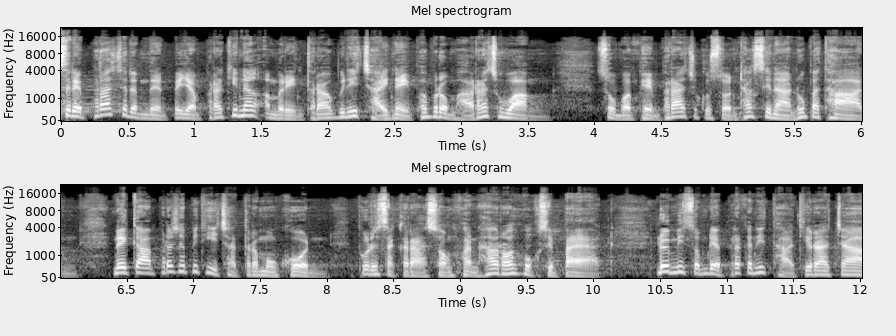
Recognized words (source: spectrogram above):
เสด็จพระราชดำเนินไปยังพระที่นั่งอมรินทรวินิจฉัยในพระบรมหาราชวังทรงบำเพ็ญพระราชกุศลทักษิณานุปทาน ในการพระราชพิธีฉัตรมงคล พุทธศักราช 2568 โดยมีสมเด็จพระนิษฐาธิราชเจ้า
